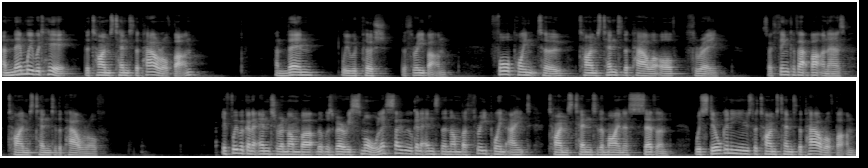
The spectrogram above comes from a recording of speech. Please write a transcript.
and then we would hit the times 10 to the power of button and then we would push the 3 button. 4.2 times 10 to the power of 3. So think of that button as times 10 to the power of if we were going to enter a number that was very small, let's say we were going to enter the number 3.8 times 10 to the minus 7, we're still going to use the times 10 to the power of button.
